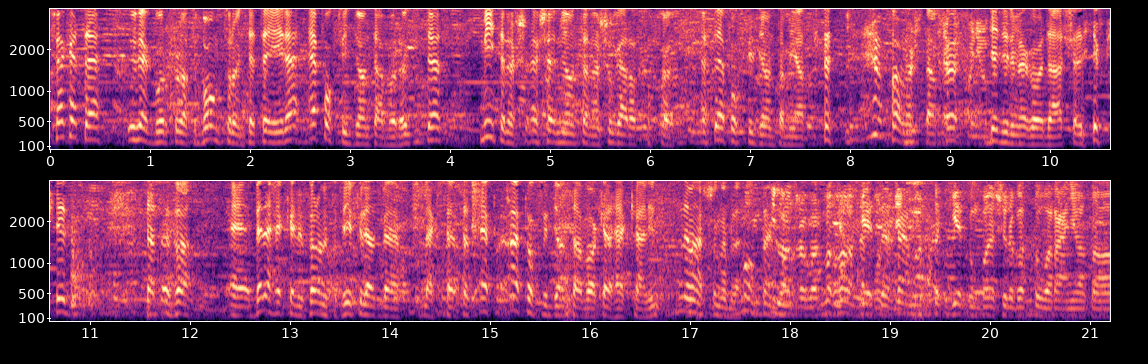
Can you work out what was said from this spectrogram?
fekete üvegborkolatú banktorony tetejére epoxid gyantával rögzített, méteres esernyő antennán sugározta föl. Ezt epoxid gyanta miatt olvastam föl. Gyönyörű megoldás egyébként. Tehát ez a e, belehekkelünk valamit az épületbe, legszebb. Tehát ep- epoxid gyantával kell hekkelni. Nem máson nem lehet. Valaki egyszer felmasztott egy két komponensű ragasztóval rányolt a,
